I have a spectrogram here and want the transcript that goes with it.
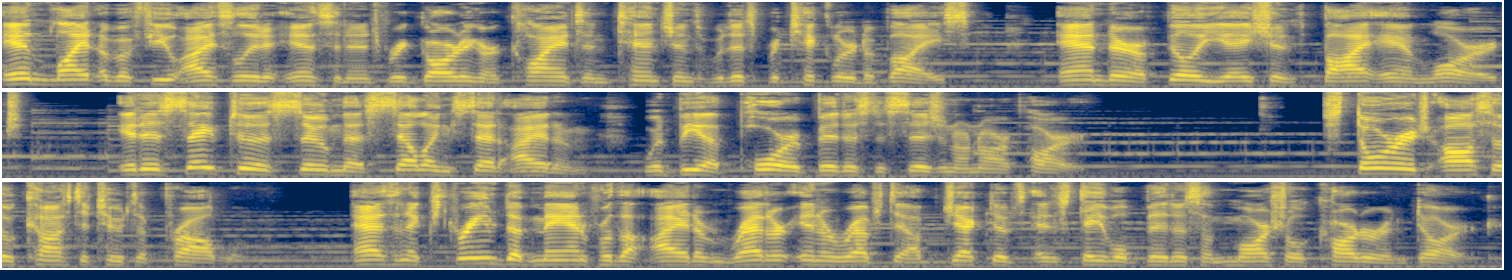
in light of a few isolated incidents regarding our clients' intentions with this particular device, and their affiliations by and large, it is safe to assume that selling said item would be a poor business decision on our part. Storage also constitutes a problem, as an extreme demand for the item rather interrupts the objectives and stable business of Marshall, Carter, and Dark.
